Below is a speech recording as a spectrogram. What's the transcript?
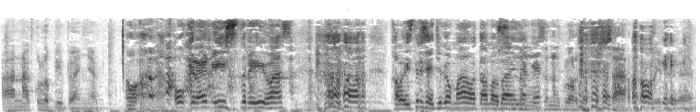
Anakku lebih banyak. oh anak oh kirain istri mas kalau istri saya juga mau tambah banyak seneng, ya seneng keluarga besar Oke. gitu kan.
